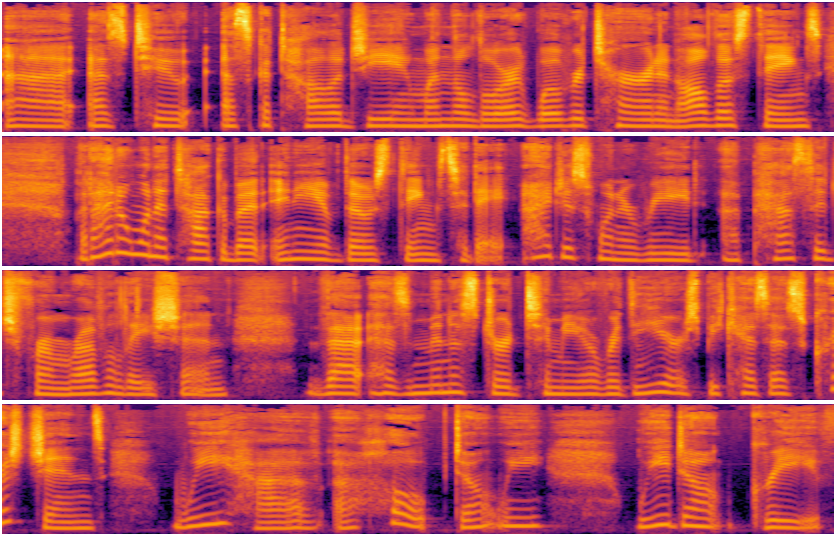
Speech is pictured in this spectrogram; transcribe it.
uh, as to eschatology and when the Lord will return and all those things, but I don't want to talk about any of those things today. I just want to read a passage from Revelation that has ministered to me over the years because as Christians, we have a hope, don't we? We don't grieve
